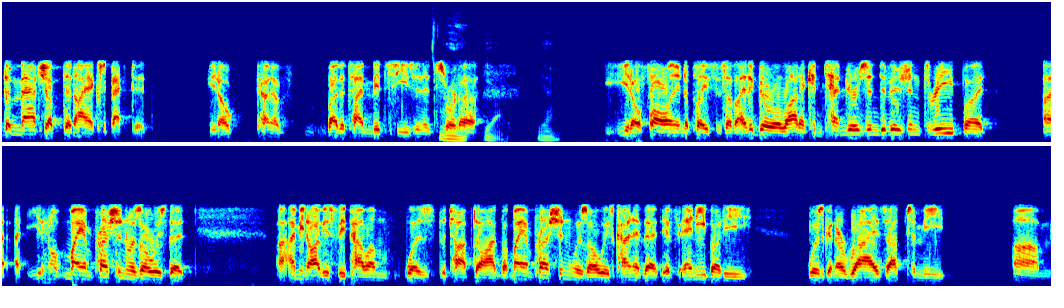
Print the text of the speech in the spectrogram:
the matchup that I expected. You know, kind of by the time midseason, it's sort of yeah, yeah, you know, fallen into place and stuff. I think there were a lot of contenders in Division Three, but uh, you know, my impression was always that. I mean, obviously Pelham was the top dog, but my impression was always kind of that if anybody was going to rise up to meet um,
